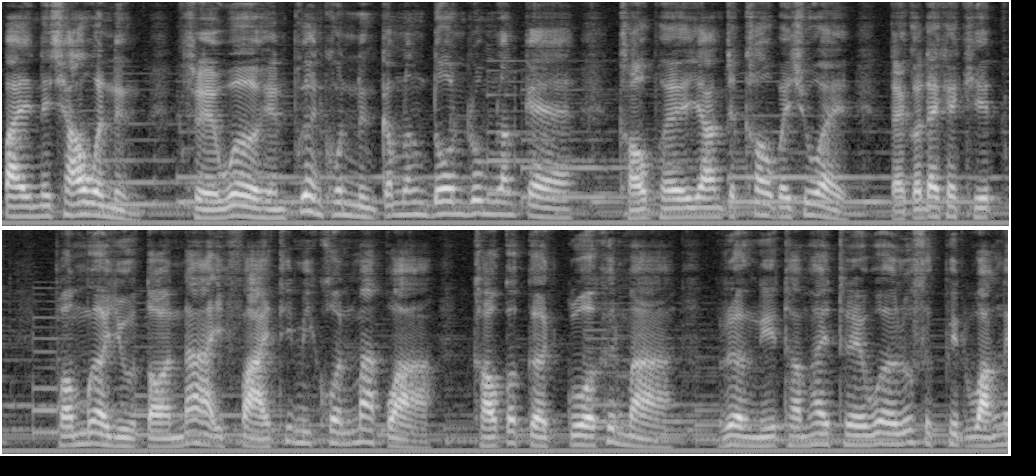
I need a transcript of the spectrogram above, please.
ไปในเช้าวันหนึ่ง เทรเวอร์เห็นเพื่อนคนหนึ่งกำลังโดนรุมรังแก เขาพยายามจะเข้าไปช่วย แต่ก็ได้แค่คิด เพราะเมื่ออยู่ต่อหน้าอีกฝ่ายที่มีคนมากกว่า เขาก็เกิดกลัวขึ้นมา เรื่องนี้ทำให้เทรเวอร์รู้สึกผิดหวังใน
